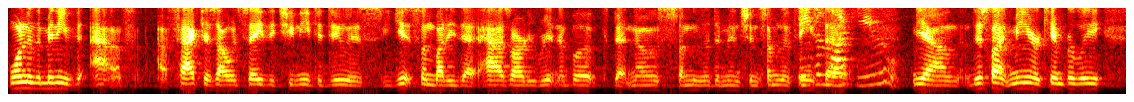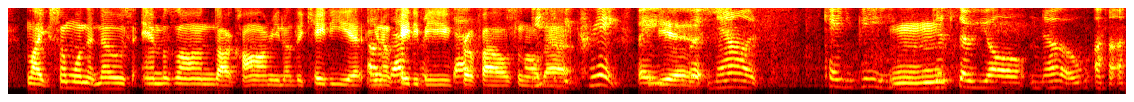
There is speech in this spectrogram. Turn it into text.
one of the many factors I would say that you need to do is get somebody that has already written a book that knows some of the dimensions, some of the things Even that like you. yeah, just like me or Kimberly, like someone that knows Amazon.com, you know, the KD, uh, you Oh, know, KDP. That's- profiles and all used that. to be Create Space, Yes. but now it's KDP. Mhm. Just so y'all know.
